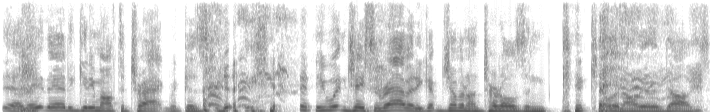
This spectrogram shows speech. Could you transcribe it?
yeah, they, they had to get him off the track because he, he wouldn't chase the rabbit. He kept jumping on turtles and killing all the other dogs.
